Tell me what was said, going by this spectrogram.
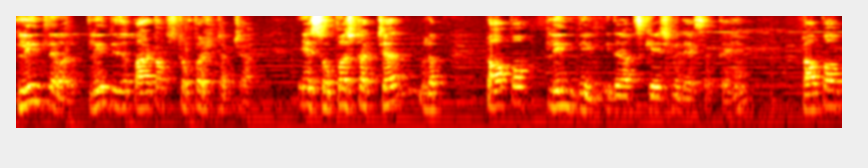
Plinth level plinth is a part of superstructure ये सुपर स्ट्रक्चर मतलब टॉप ऑफ़ प्लिंथ बीम इधर आप स्केच में देख सकते हैं। Top of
